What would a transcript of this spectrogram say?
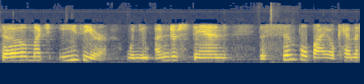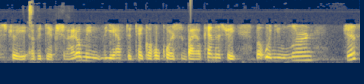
so much easier when you understand the simple biochemistry of addiction. I don't mean you have to take a whole course in biochemistry, but when you learn just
